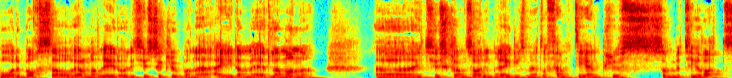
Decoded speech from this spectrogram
både Barca og Real Madrid og de tyske klubbene er eid av medlemmene. Uh, I Tyskland så har de en regel som heter 51 pluss, som betyr at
